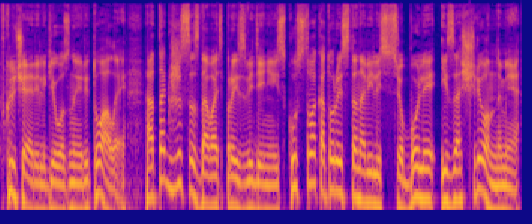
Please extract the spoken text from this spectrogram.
включая религиозные ритуалы, а также создавать произведения искусства, которые становились все более изощренными,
